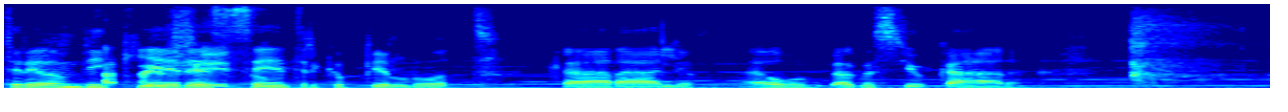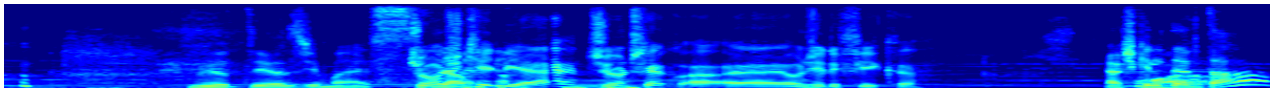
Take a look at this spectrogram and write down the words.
Trambiqueiro Perfeito. excêntrico piloto. Caralho. É o Agostinho Carrara. Meu Deus, demais. De onde Não, que ele é? De onde, é, é, onde ele fica? Acho que ele deve estar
